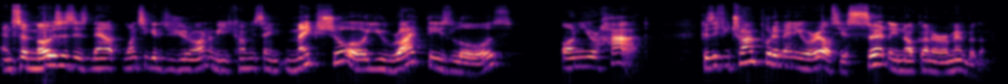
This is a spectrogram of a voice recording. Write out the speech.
and so Moses is now, once you get into Deuteronomy, he's of saying, make sure you write these laws on your heart. Because if you try and put them anywhere else, you're certainly not going to remember them.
